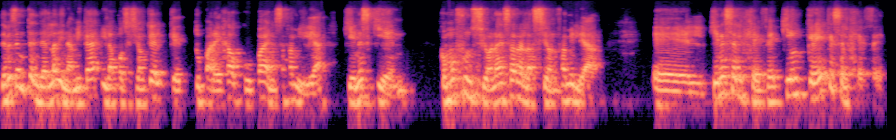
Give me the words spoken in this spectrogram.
debes entender la dinámica y la posición que, que tu pareja ocupa en esa familia, quién es quién, cómo funciona esa relación familiar, el, quién es el jefe, quién cree que es el jefe,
